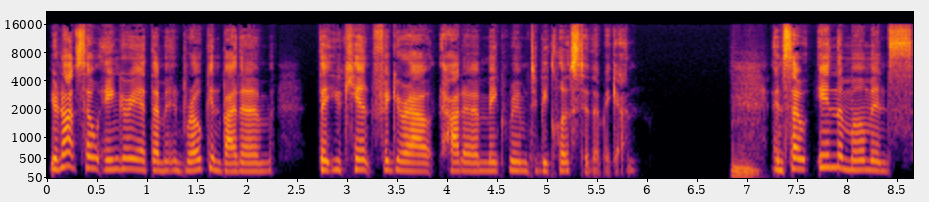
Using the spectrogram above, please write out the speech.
you're not so angry at them and broken by them that you can't figure out how to make room to be close to them again. Mm. And so, in the moments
